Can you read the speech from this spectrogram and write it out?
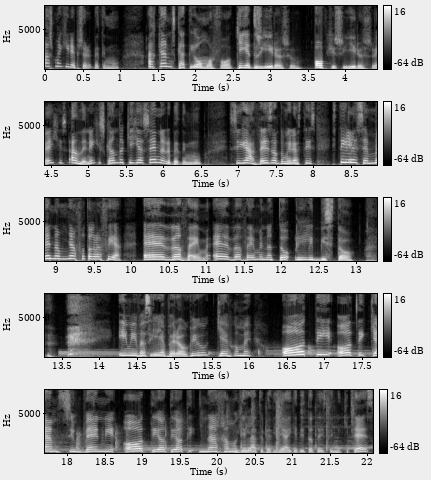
ας μαγειρέψω, ρε παιδί μου. Α κάνεις κάτι όμορφο και για τους γύρω σου. Όποιους γύρω σου έχεις. Αν δεν έχεις, κάνε το και για σένα, ρε παιδί μου. Σιγά, θες να το μοιραστείς. Στείλε σε μένα μια φωτογραφία. Εδώ θα είμαι. Εδώ θα είμαι να το λυμπιστώ. είμαι η Βασιλεία Περόγλου και εύχομαι ό,τι, ό,τι κι αν συμβαίνει, ό,τι, ό,τι, ό,τι, να χαμογελάτε παιδιά, γιατί τότε είστε νικητές.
